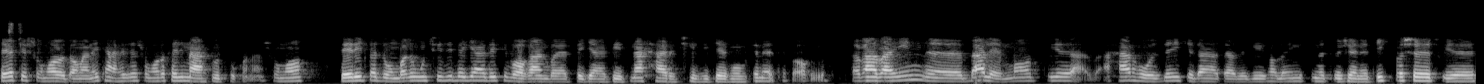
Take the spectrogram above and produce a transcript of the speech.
search شما رو دامنه تحلیل شما رو خیلی محدود بکنن. شما برید و دنبال اون چیزی بگردید که واقعا باید بگردید نه هر چیزی که ممکن اتفاق بیفته و بنابراین بله ما توی هر حوزه ای که در نظر بگیرید حالا این می‌تونه تو ژنتیک باشه توی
